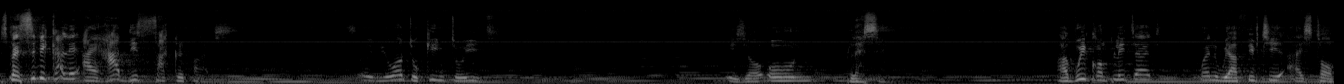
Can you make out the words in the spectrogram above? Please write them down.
Specifically, I had this sacrifice. So if you want to key into it, is your own blessing. Have we completed? When we are 50, I stop.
